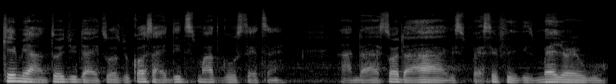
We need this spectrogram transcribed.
came here and told you that it was because I did smart goal setting and I saw that ah, it's specific, it's measurable,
